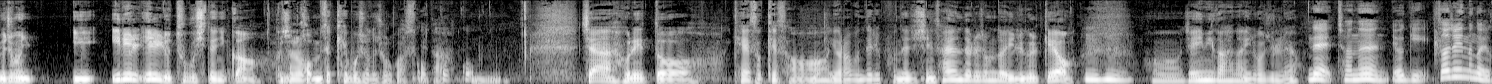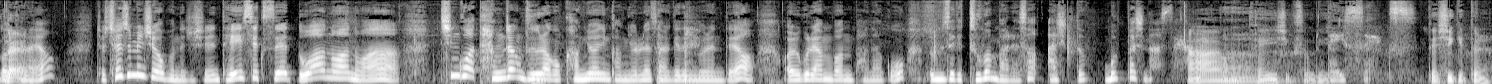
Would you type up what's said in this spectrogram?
요즘은 이 1일 1 유튜브 시대니까 검색해 보셔도 좋을 것 같습니다. 꼭, 꼭, 꼭. 자, 우리 또 계속해서 여러분들이 보내주신 사연들을 좀 더 읽을게요. 음흠. 어, 제이미가 하나 읽어줄래요? 네, 저는 여기 써져 있는 거 네. 읽었잖아요. 저 최수민 씨가 보내주신 데이식스의 놓아 놓아 놓아 친구가 당장 들으라고 강요 아닌 강요를 해서 알게 된 노래인데요. 얼굴에 한 번 반하고 음색에 두 번 반해서 아직도 못 빠져나왔어요. 아, 데이식스 우리 데이식스. 데식이들.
